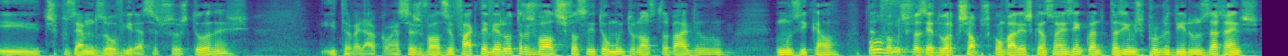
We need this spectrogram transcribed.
e dispusemos-nos a ouvir essas pessoas todas e trabalhar com essas vozes. E o facto de haver outras vozes facilitou muito o nosso trabalho musical. Portanto, Houve- fomos fazer workshops com várias canções enquanto fazíamos progredir os arranjos.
